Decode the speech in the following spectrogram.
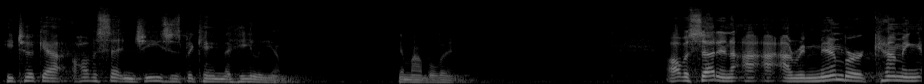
He took out, all of a sudden, Jesus became the helium in my balloon all of a sudden, I, I remember coming,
